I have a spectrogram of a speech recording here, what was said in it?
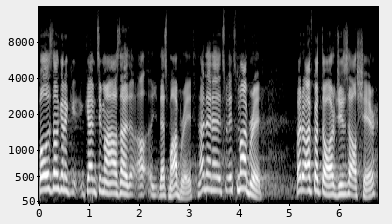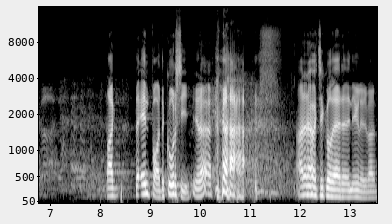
Paul is not going to come to my house. No, uh, that's my bread. No, no, no, it's, it's my bread. But I've got the heart of Jesus, I'll share. Like the end part, the korsie, you know? I don't know what you call that in English, but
